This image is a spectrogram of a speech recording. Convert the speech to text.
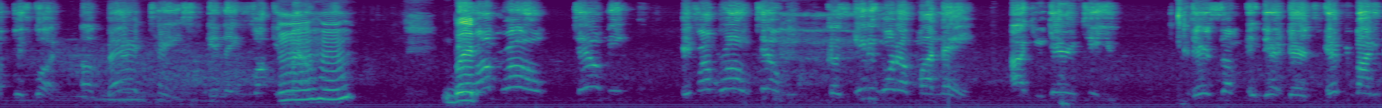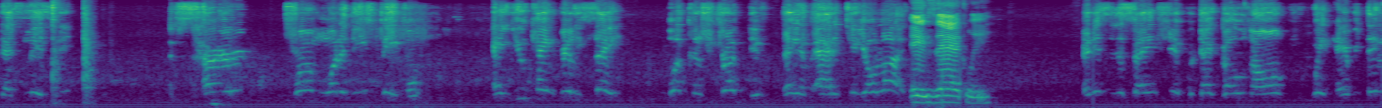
up with what? A bad taste in their fucking mm-hmm. mouth. But if I'm wrong, tell me. If I'm wrong, tell me. Because any one of my name, I can guarantee you, there's some there, there's every Exactly. And this is the same shit that goes on with everything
